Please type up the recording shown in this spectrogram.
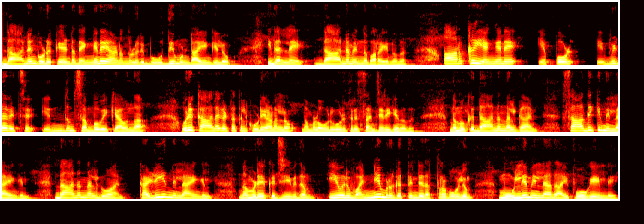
ദാനം കൊടുക്കേണ്ടത് എങ്ങനെയാണെന്നുള്ളൊരു ബോധ്യമുണ്ടായെങ്കിലോ? ഇതല്ലേ ദാനം എന്ന് പറയുന്നത്. ആർക്ക് എങ്ങനെ എപ്പോൾ എവിടെ വെച്ച് എന്തും സംഭവിക്കാവുന്ന ഒരു കാലഘട്ടത്തിൽ കൂടിയാണല്ലോ നമ്മൾ ഓരോരുത്തരും സഞ്ചരിക്കുന്നത്. നമുക്ക് ദാനം നൽകാൻ സാധിക്കുന്നില്ല എങ്കിൽ ദാനം നൽകുവാൻ കഴിയുന്നില്ല എങ്കിൽ നമ്മുടെയൊക്കെ ജീവിതം ഈ ഒരു വന്യമൃഗത്തിന്റെ അത്ര പോലും മൂല്യമില്ലാതായി പോകുകയില്ലേ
